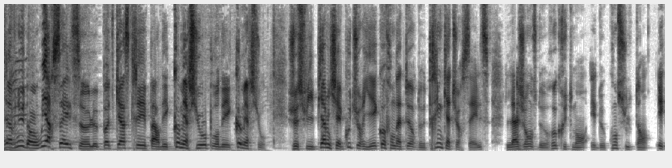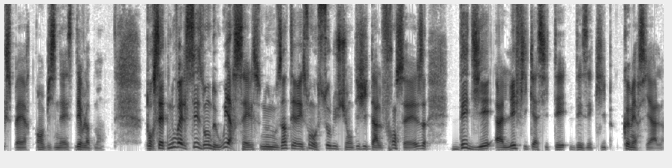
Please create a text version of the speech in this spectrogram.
Bienvenue dans We Are Sales, le podcast créé par des commerciaux pour des commerciaux. Je suis Pierre-Michel Couturier, cofondateur de Dreamcatcher Sales, l'agence de recrutement et de consultants experts en business développement. Pour cette nouvelle saison de We Are Sales, nous nous intéressons aux solutions digitales françaises dédiées à l'efficacité des équipes commerciales.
